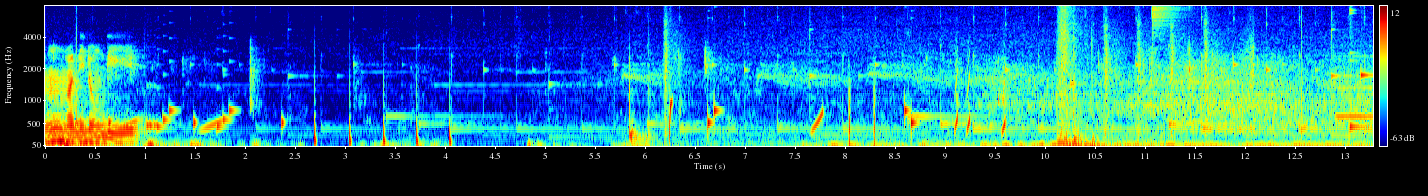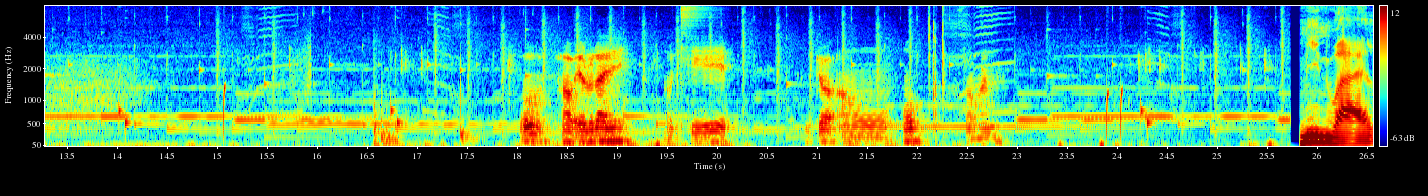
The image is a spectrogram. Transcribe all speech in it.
อืมวันนี้ดวงดี เผาเอลได้นี่โอเคงั้นก็เอาฮบสองอัน Meanwhile,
